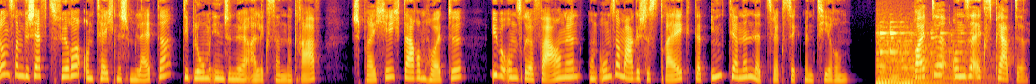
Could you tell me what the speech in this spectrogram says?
unserem Geschäftsführer und technischem Leiter, Diplom-Ingenieur Alexander Graf, spreche ich darum heute über unsere Erfahrungen und unser magisches Dreieck der internen Netzwerksegmentierung. Heute unser Experte.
